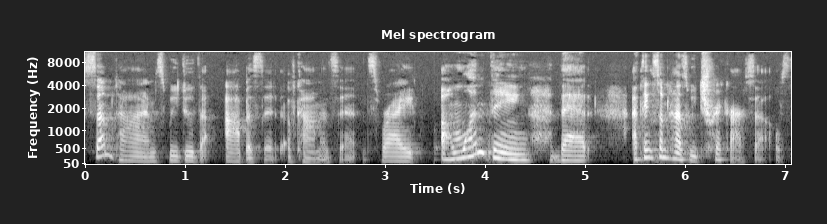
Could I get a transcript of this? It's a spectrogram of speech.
sometimes we do the opposite of common sense, right? On one thing that I think sometimes we trick ourselves,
